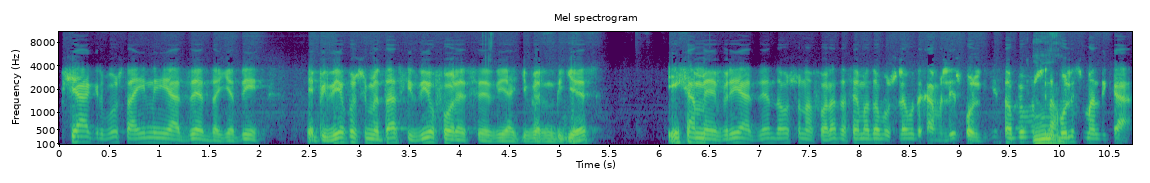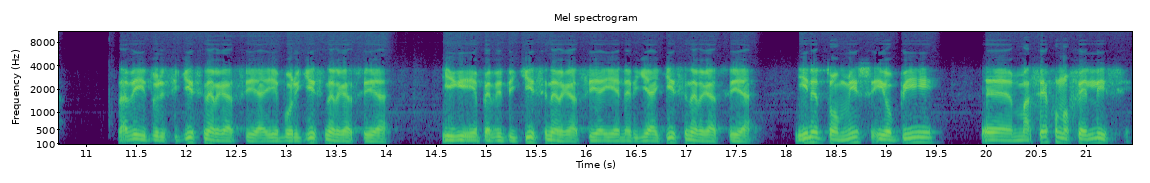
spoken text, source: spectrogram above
ποια ακριβώς θα είναι η ατζέντα. Γιατί επειδή έχω συμμετάσχει δύο φορές σε διακυβερνητικές, είχαμε ευρύ ατζέντα όσον αφορά τα θέματα όπως λέγονται χαμηλής πολιτικής, τα οποία όμως είναι πολύ σημαντικά. Δηλαδή η τουριστική συνεργασία, η εμπορική συνεργασία, η επενδυτική συνεργασία, η ενεργειακή συνεργασία είναι τομείς οι οποίοι ε, μας έχουν ωφελήσει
